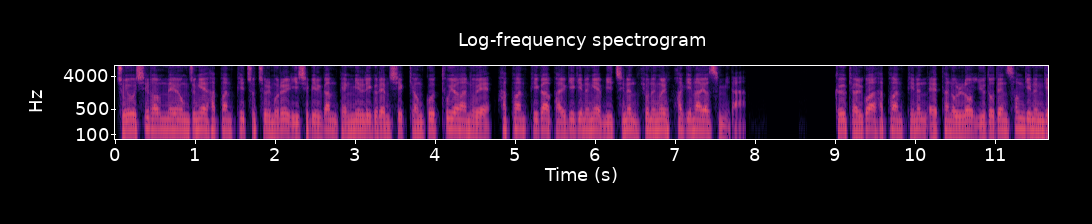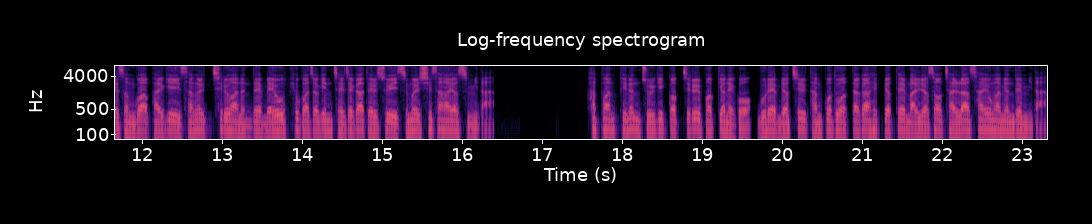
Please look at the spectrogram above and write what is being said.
주요 실험 내용 중에 합환피 추출물을 21일간 100mg씩 경구 투여한 후에 합환피가 발기 기능에 미치는 효능을 확인하였습니다. 그 결과 하프안피는 에탄올로 유도된 성기능 개선과 발기 이상을 치료하는 데 매우 효과적인 제재가 될 수 있음을 시사하였습니다. 하프안피는 줄기 껍질을 벗겨내고 물에 며칠 담궈 두었다가 햇볕에 말려서 잘라 사용하면 됩니다.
